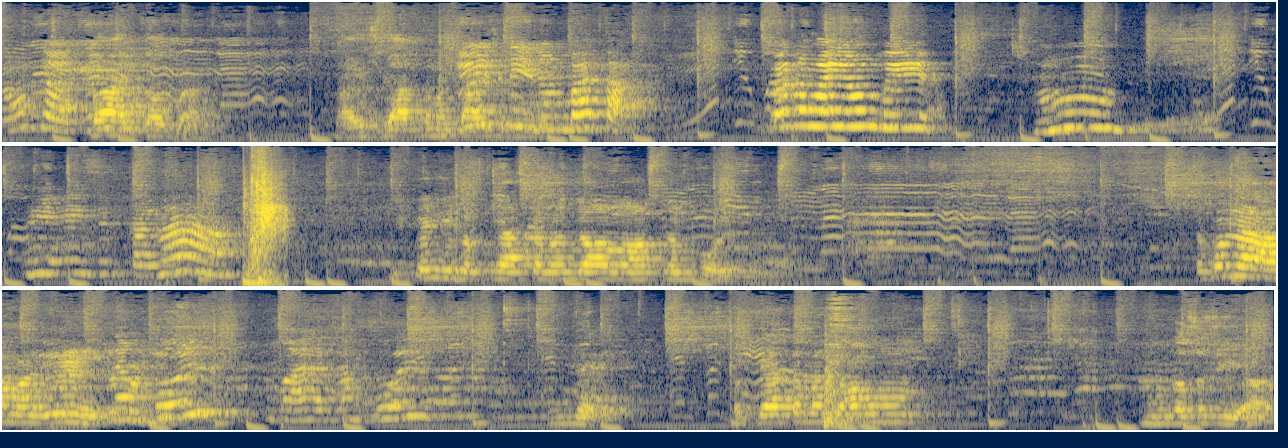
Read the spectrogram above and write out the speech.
Ako dati. Ba, ikaw ba? Halos lahat naman tayo. Guilty ng bata. Pero ngayon may, hmm, may isip ka na. Depende ba tinatamad ako mga ng pool. Ako nakakamali rin. ito Ng pool? Mahanap ng pool? Hindi. Pag tinatamad ako bumunta sa CR,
